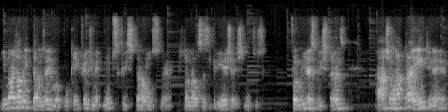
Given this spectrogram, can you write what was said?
E nós lamentamos, né, irmão, porque infelizmente muitos cristãos, né, que estão nas nossas igrejas, muitas famílias cristãs, acham atraente, né,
